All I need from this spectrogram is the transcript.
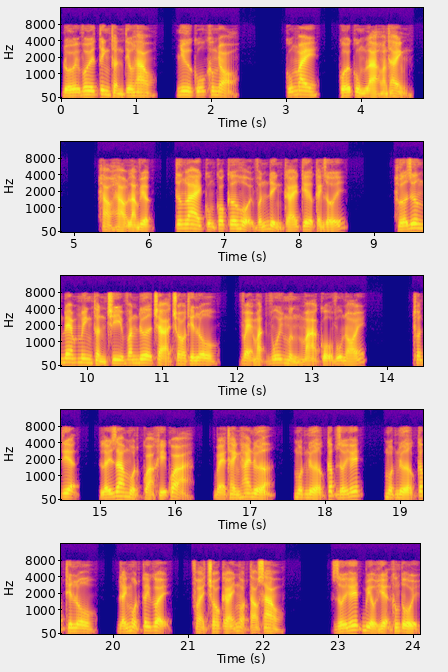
đối với tinh thần tiêu hao, như cũ không nhỏ. Cũng may, cuối cùng là hoàn thành. Hảo hảo làm việc, tương lai cũng có cơ hội vấn đỉnh cái kia cảnh giới. Hứa Dương đem minh thần chi văn đưa trả cho thiên lô, vẻ mặt vui mừng mà cổ vũ nói. Thuận tiện, lấy ra một quả khí quả, bẻ thành hai nửa, một nửa cấp giới hết, một nửa cấp thiên lô, đánh một cây gậy, phải cho cái ngọt táo sao. Giới hết biểu hiện không tồi,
